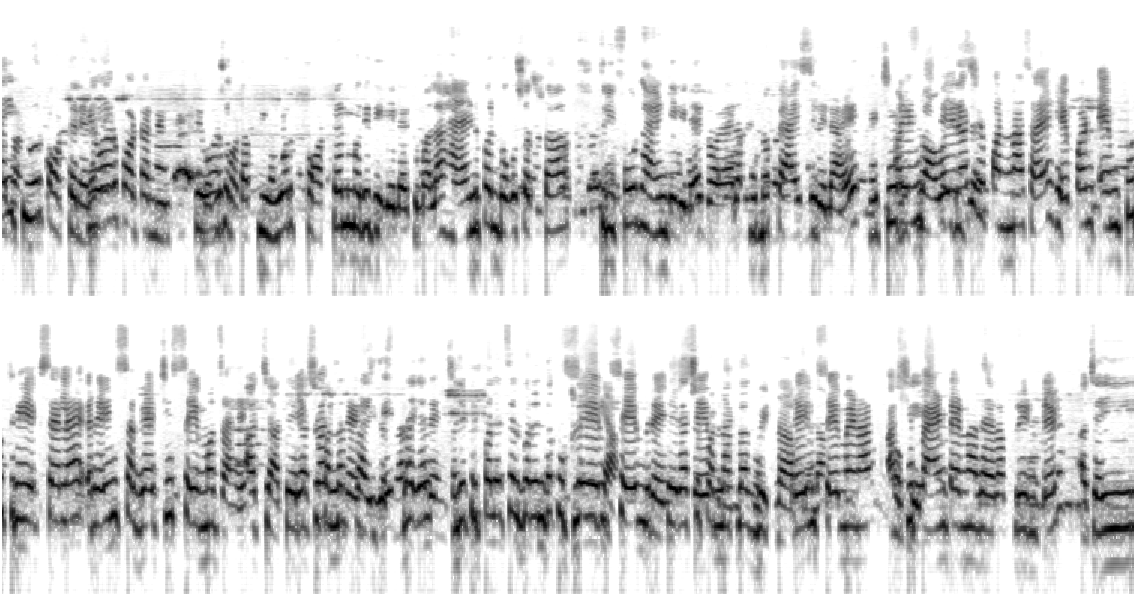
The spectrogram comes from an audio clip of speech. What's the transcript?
ताई प्युअर कॉटन आहे प्युअर कॉटन आहे. प्युअर शकता प्युअर कॉटनमध्ये दिलेलं आहे तुम्हाला. हँड पण बघू शकता थ्री फोर्थ हँड दिलेला आहे. गळ्याला पूर्ण पॅच दिलेला आहे. ह्याची रेंज तेराशे पन्नास आहे. हे पण एम टू थ्री एक्सेल आहे. रेंज सगळ्याची सेमच आहे. अच्छा तेराशे पन्नास प्राइस. म्हणजे ट्रिपल एक्सेल पर्यंत कुठलंही सेम रेंज तेराशे पन्नास भेटणार रेंज. सेम येणार अशी. पॅन्ट येणार याला प्रिंटेड अच्छा ही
